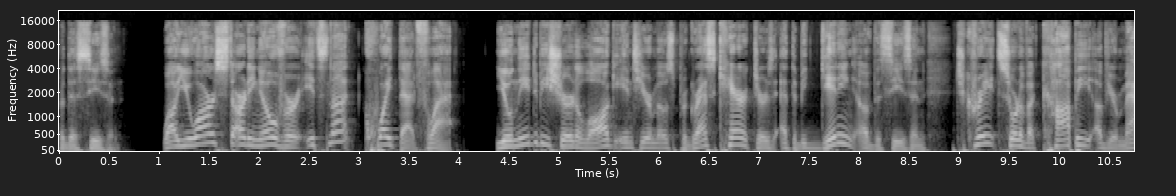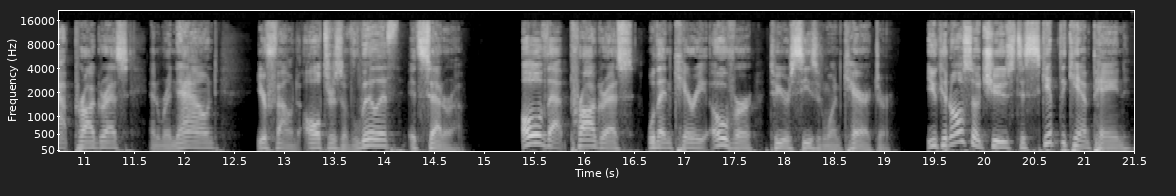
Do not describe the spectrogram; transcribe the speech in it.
for this season. While you are starting over, it's not quite that flat. You'll need to be sure to log into your most progressed characters at the beginning of the season to create sort of a copy of your map progress and renowned, your found altars of Lilith, etc. All of that progress will then carry over to your season 1 character. You can also choose to skip the campaign,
